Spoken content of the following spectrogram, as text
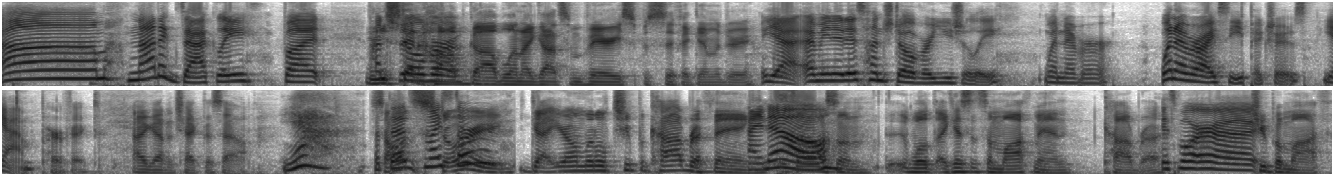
Um, not exactly, but When you hunched said over. hobgoblin, I got some very specific imagery. Yeah, I mean it is hunched over usually. Whenever, whenever I see pictures, yeah, Perfect. I got to check this out. yeah. But Solid that's my story. story. You got your own little chupacabra thing. I It's know. awesome. Well, I guess it's a Mothman cabra. It's more uh, Chupa moth.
